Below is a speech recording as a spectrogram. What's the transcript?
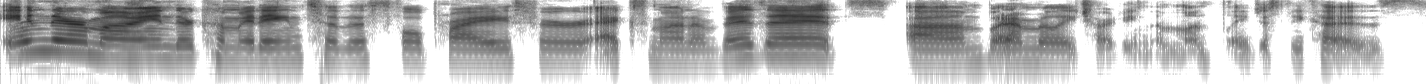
in their mind, they're committing to this full price for X amount of visits, um, but I'm really charging them monthly just because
